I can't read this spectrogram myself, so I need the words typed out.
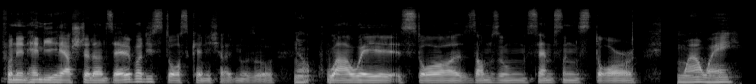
von den Handyherstellern selber, die Stores kenne ich halt nur so. ja. Huawei Store, Samsung, Samsung Store, Huawei.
